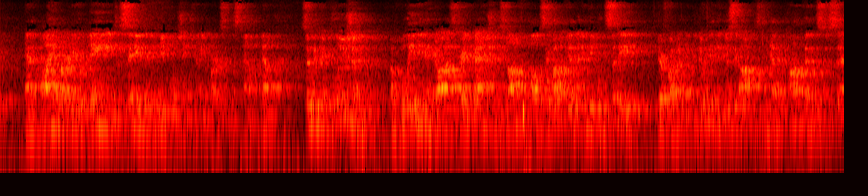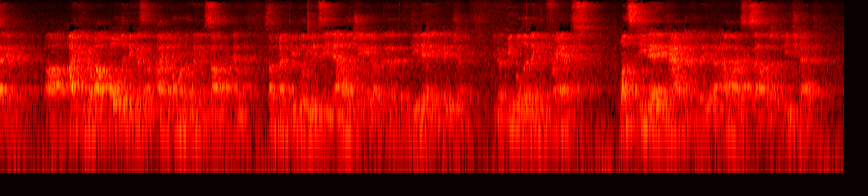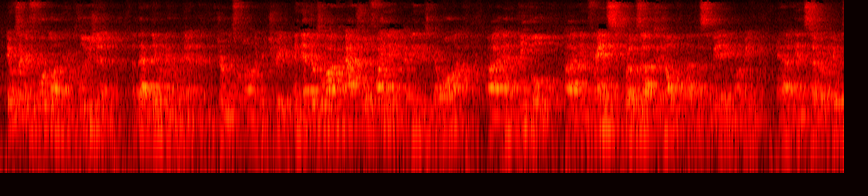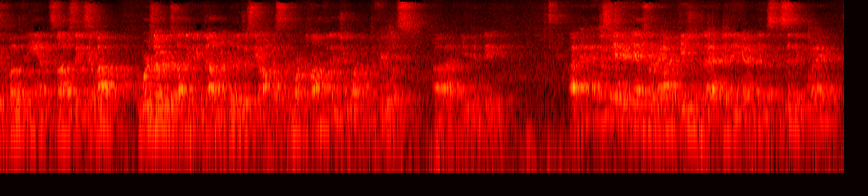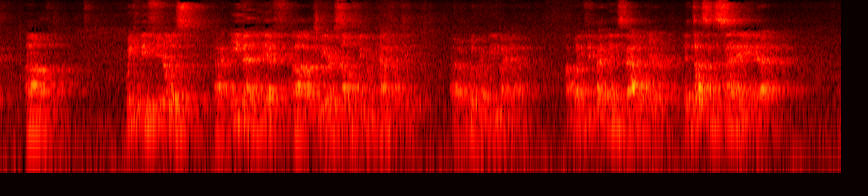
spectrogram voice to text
And I have already ordained to save many people and change many hearts in this town. Now, so the conclusion of believing in God's great action is not for Paul to say, well, if you have many people in the city, therefore I don't need to do anything. Just the opposite. He had the confidence to say, uh, I can go out boldly because I know I'm on the winning side. And sometimes people use the analogy of the, the D-Day invasion. You know, people living in France, once D-Day happened the uh, Allies established a beachhead, it was like a foregone conclusion that they were going to win. the Germans were on the retreat. And yet there was a lot of actual fighting that needed to go on. Uh, and the people uh, in France rose up to help uh, this invading army. Uh, and so it was both and. It's not just that you say, well, the war's over, there's nothing to be done, but really just the opposite. The more confident you are, the more fearless uh, you can be. Uh, and, just to make, again, sort of application to that in a, in a specific way, um, fearless even if uh, we ourselves become a casualty. Uh, what do I mean by that? Uh, when you think about in this battle here, it doesn't say that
